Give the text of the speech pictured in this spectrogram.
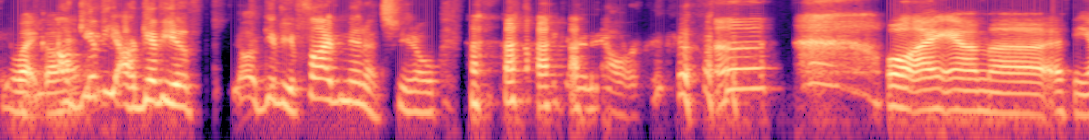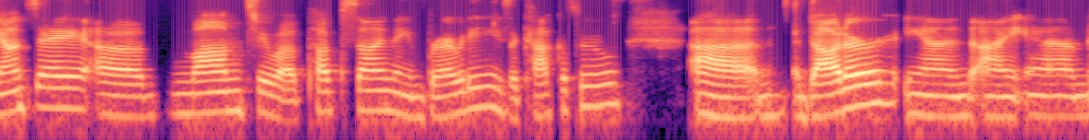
what? Go I'll give you. I'll give you. I'll give you five minutes. You know, an hour. well, I am a, a fiance, a mom to a pup son named Brody. He's a cockapoo um, a daughter, and I am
